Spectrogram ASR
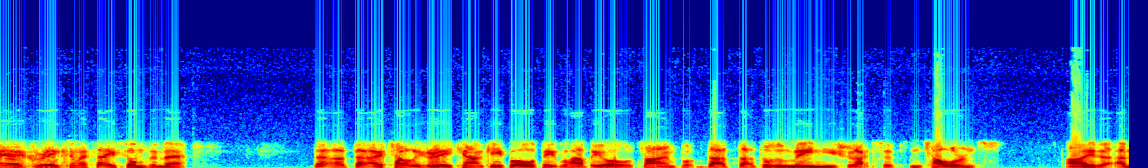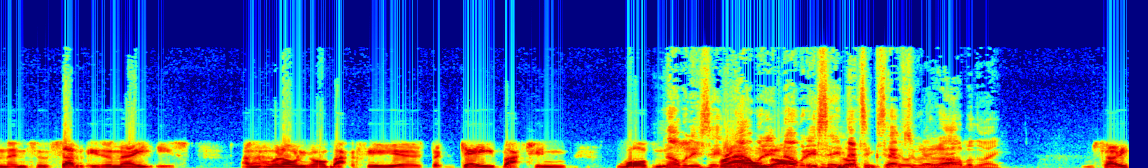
I agree. Can I say something there? That, that I totally agree. You can't keep all the people happy all the time, but that that doesn't mean you should accept intolerance either. And then to the seventies and eighties, and we're only going back a few years, but gay bashing wasn't Nobody's, frowned nobody, on. nobody's saying that's nothing to do acceptable at all, by the way. Sorry,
